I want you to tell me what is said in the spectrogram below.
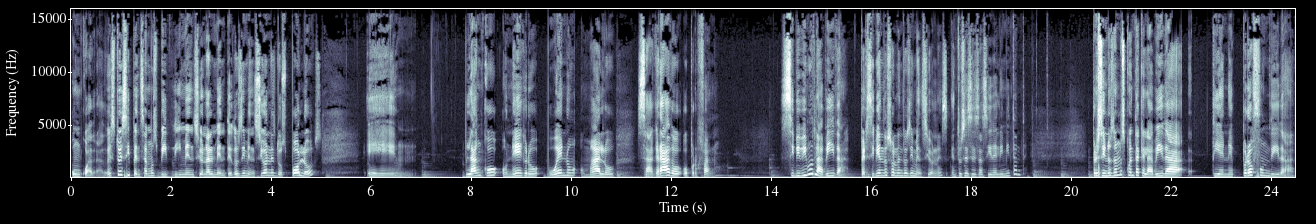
un cuadrado. Esto es si pensamos bidimensionalmente, dos dimensiones, dos polos, eh, blanco o negro, bueno o malo, sagrado o profano. Si vivimos la vida percibiendo solo en dos dimensiones, entonces es así delimitante. Pero si nos damos cuenta que la vida tiene profundidad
